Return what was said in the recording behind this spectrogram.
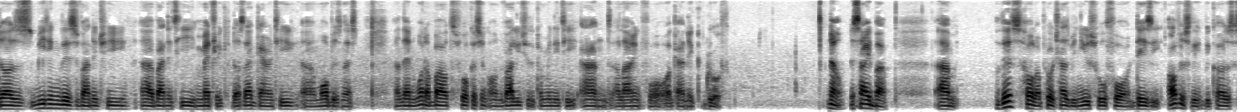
Does meeting this vanity uh, vanity metric does that guarantee uh, more business? And then what about focusing on value to the community and allowing for organic growth? Now, the sidebar. Um, this whole approach has been useful for Daisy, obviously, because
